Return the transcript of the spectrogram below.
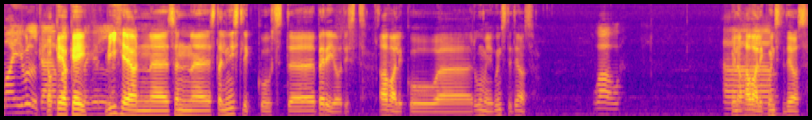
ma ei julge okei okei vihje on, see on äh, stalinistlikust äh, perioodist, avaliku äh, ruumi kunstiteos. Vau või noh, avalik kunstiteos.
